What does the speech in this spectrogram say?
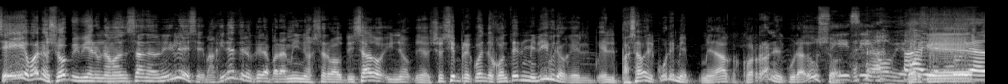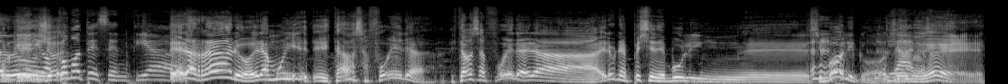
Sí, bueno, yo vivía en una manzana de una iglesia. Imagínate lo que era para mí no ser bautizado. y no Yo siempre cuento, conté en mi libro que el, el- pasaba el cura y me, me daba coscorrón el curaduzo. Sí, sí, obvio. Ay, Porque- el cura porque duro. yo- ¿Cómo te sentías? Era raro, era muy. Estabas afuera. Estabas afuera, era, era una especie de bullying eh, simbólico. O sea, Claro. eh,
